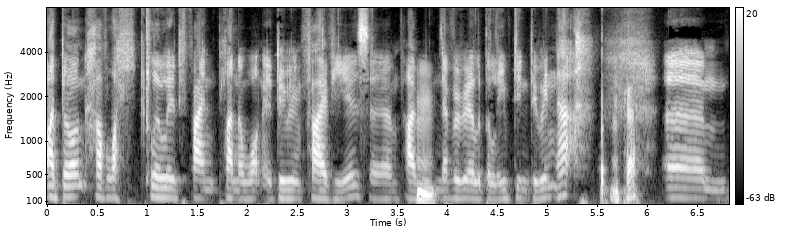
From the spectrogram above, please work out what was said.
I don't have like a clearly defined plan of what to do in five years. Um, I've hmm. never really believed in doing that. Okay. Um,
